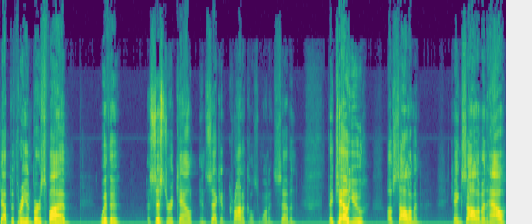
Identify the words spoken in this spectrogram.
chapter 3 and verse 5, with a, a sister account in Second Chronicles 1 and 7, they tell you of Solomon, King Solomon, how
